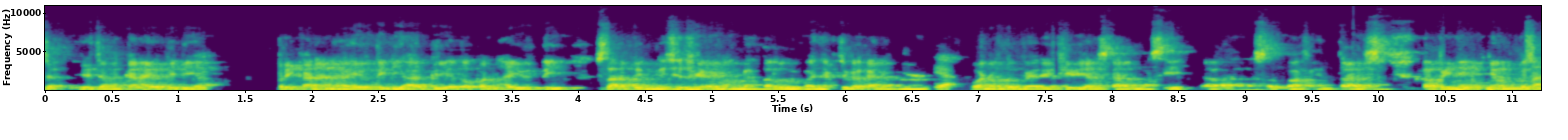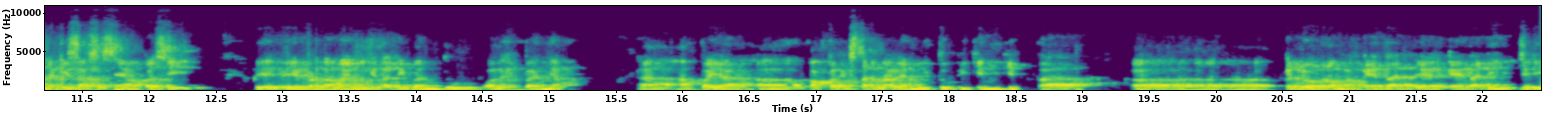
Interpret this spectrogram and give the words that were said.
ya jangankan IoT dia perikanan ya IoT di agri ataupun IoT startup di Indonesia juga emang nggak terlalu banyak juga kan yeah. one of the very few yang sekarang masih uh, survive and thrive. Tapi yang ke sana kisah suksesnya apa sih? Ya, ya pertama emang kita dibantu oleh banyak uh, apa ya uh, faktor eksternal yang itu bikin kita uh, kedorong lah. Kayak tadi ya, kayak tadi. Jadi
